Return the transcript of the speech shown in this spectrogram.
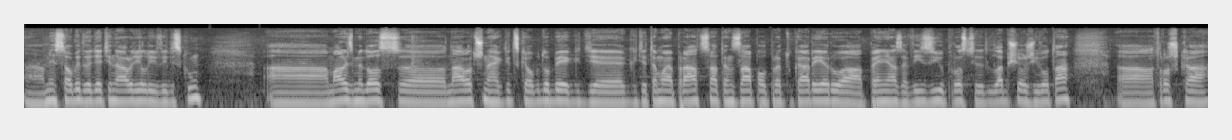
a mne sa obidve deti narodili v Irsku a mali sme dosť uh, náročné hektické obdobie, kde, kde tá moja práca, ten zápal pre tú kariéru a peniaze, víziu proste lepšieho života uh, troška uh,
